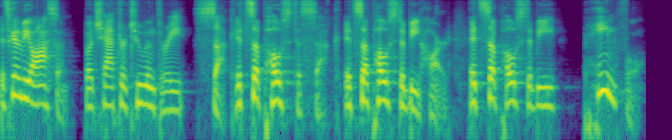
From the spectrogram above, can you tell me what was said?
It's going to be awesome. But chapter two and three suck. It's supposed to suck. It's supposed to be hard. It's supposed to be painful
